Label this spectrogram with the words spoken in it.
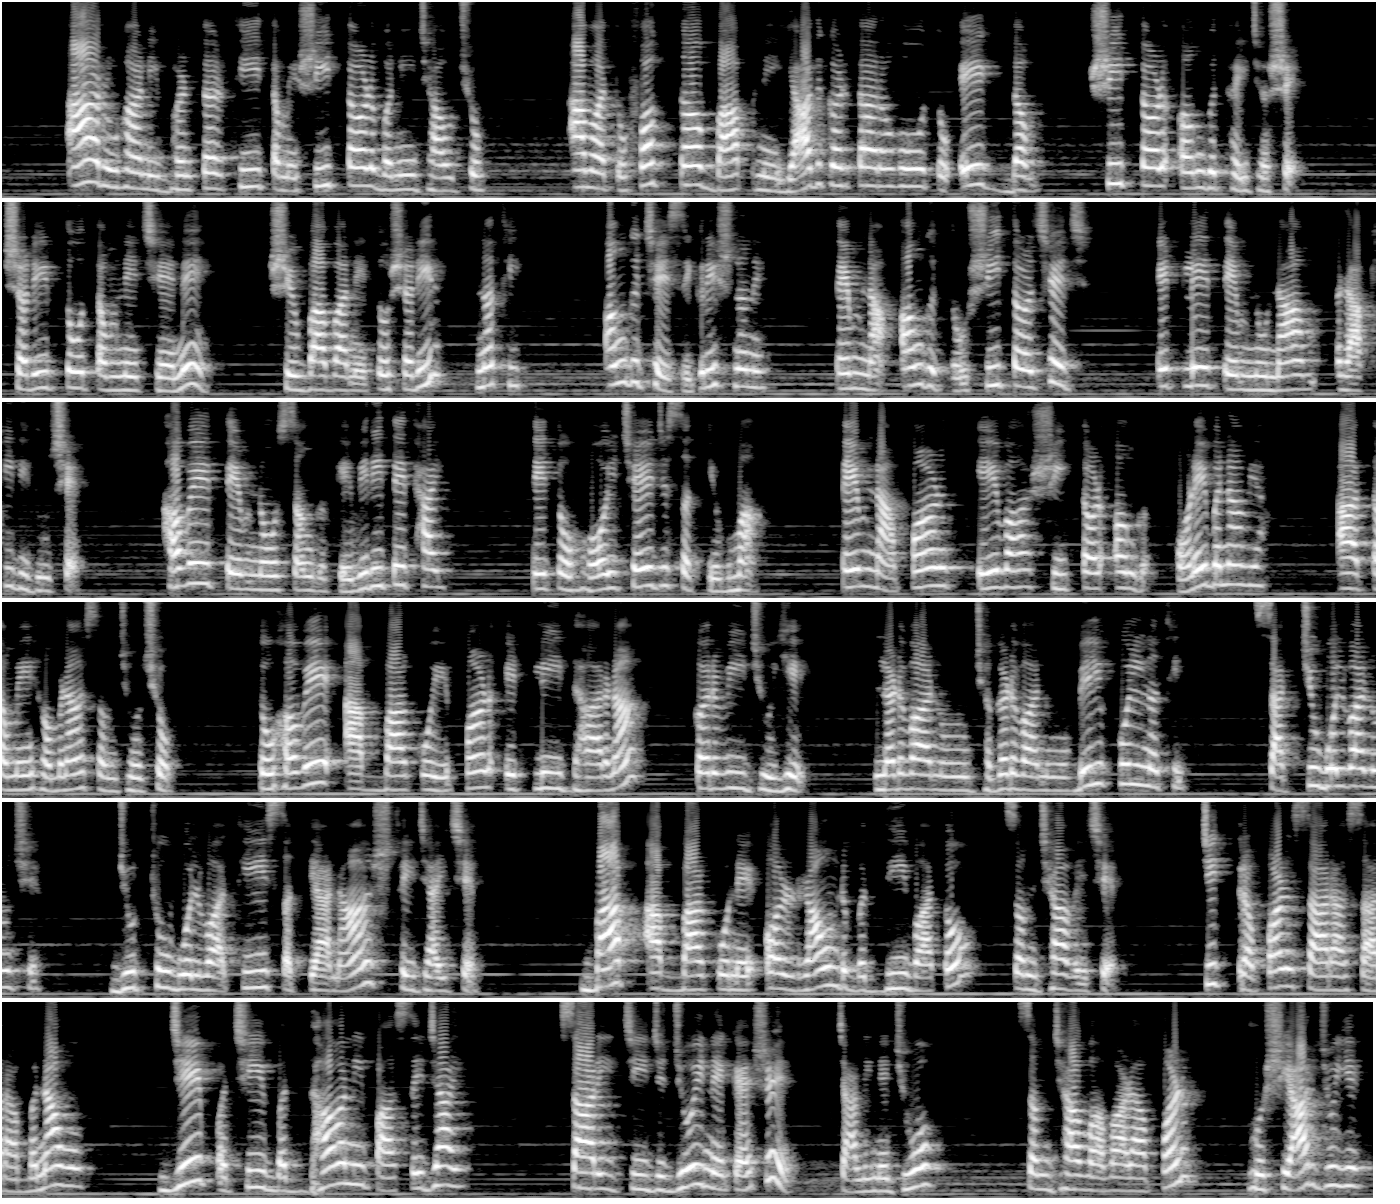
આ રૂહાની ભણતરથી તમે શીતળ બની જાઓ છો. આમાં તો ફક્ત બાપને યાદ કરતા રહો તો એકદમ શીતળ અંગ થઈ જશે. શરીર તો તમને છે ને, શિવ બાબાને તો શરીર નથી. અંગ છે શ્રી કૃષ્ણને, તેમના અંગ તો શીતળ છે જ, એટલે તેમનું નામ રાખી દીધું છે. હવે તેમનો સંગ કેવી રીતે થાય? તે તો હોય છે જ સતયુગમાં. તેમના પણ એવા શીતળ અંગ કોણે બનાવ્યા? આ તમે હમણાં સમજો છો. તો હવે આ બાળકોએ પણ એટલી ધારણા કરવી જોઈએ. લડવાનું, ઝઘડવાનું બિલકુલ નથી. સાચું બોલવાનું છે. જૂઠું બોલવાથી સત્યાનાશ થઈ જાય છે. બાપ આ બાળકોને ઓલરાઉન્ડ બધી વાતો સમજાવે છે. ચિત્ર પણ સારા સારા બનાવો, જે પછી બધાની પાસે જાય. સારી ચીજ જોઈને કહેશે, ચાલીને જુઓ. સમજાવવા વાળા પણ હોશિયાર જોઈએ.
